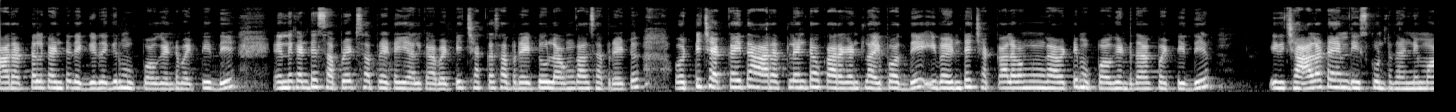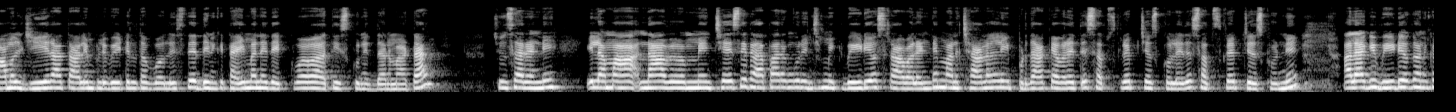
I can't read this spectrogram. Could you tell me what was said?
ఆరు అట్టల కంటే దగ్గర దగ్గర ముప్పై గంట పట్టిద్ది. ఎందుకంటే సపరేట్ సపరేట్ అయ్యాలి కాబట్టి చెక్క సపరేటు లవంగాలు సపరేటు. ఒట్టి చెక్క అయితే ఆరు అట్టలంటే ఒక అరగంటలో అయిపోద్ది. ఇవి అంటే చెక్క లవంగం కాబట్టి ముప్పై గంట దాకా పట్టిద్ది. ఇది చాలా టైం తీసుకుంటుందండి. మామూలు జీరా తాలింపులు వీటితో పోలిస్తే దీనికి టైం అనేది ఎక్కువ తీసుకునిద్ది అనమాట చూసారండి? ఇలా మా నా మేము చేసే వ్యాపారం గురించి మీకు వీడియోస్ రావాలంటే మన ఛానల్ని ఇప్పుడు దాకా ఎవరైతే సబ్స్క్రైబ్ చేసుకోలేదో సబ్స్క్రైబ్ చేసుకోండి. అలాగే వీడియో కనుక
